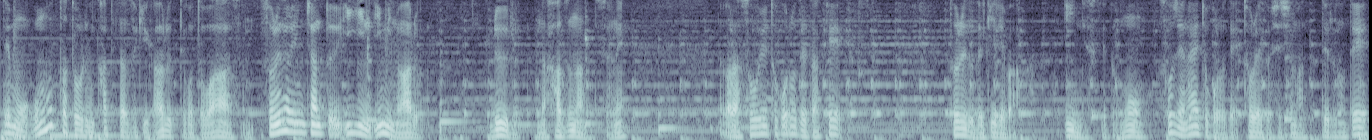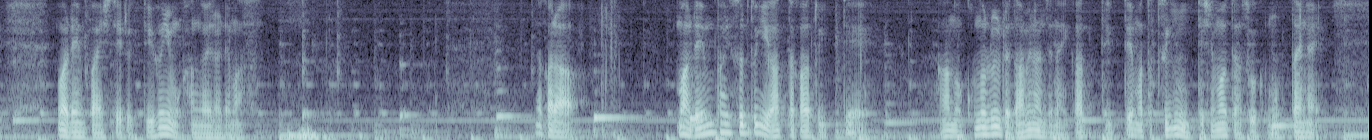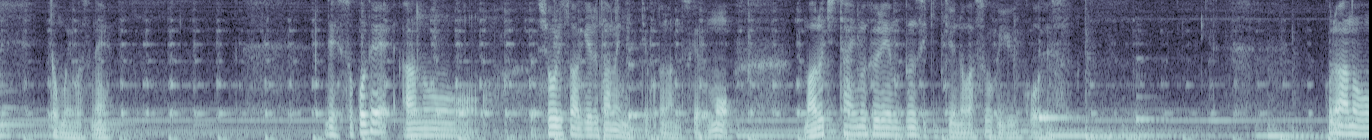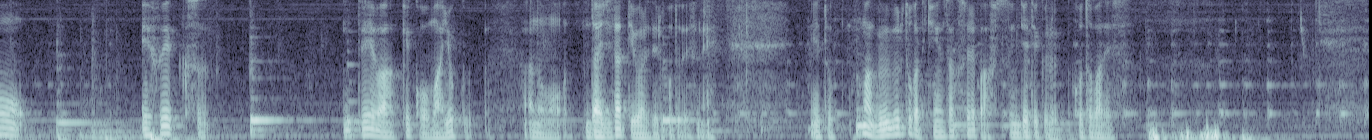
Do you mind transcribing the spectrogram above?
でも思った通りに勝てた時があるってことはそれなりにちゃんと意義意味のあるルールなはずなんですよね。だからそういうところでだけトレードできればいいんですけどもそうじゃないところでトレードしてしまってるので、まあ、連敗しているっていうふうにも考えられます。だからまあ連敗する時があったからといってあのこのルールはダメなんじゃないかって言ってまた次に行ってしまうっていうのはすごくもったいないと思いますね。でそこであの勝率を上げるためにっていうことなんですけどもマルチタイムフレーム分析っていうのがすごく有効です。これはあの FX では結構まあよくあの大事だって言われてることですね。えーとまあ、Google とかで検索すれば普通に出てくる言葉です。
